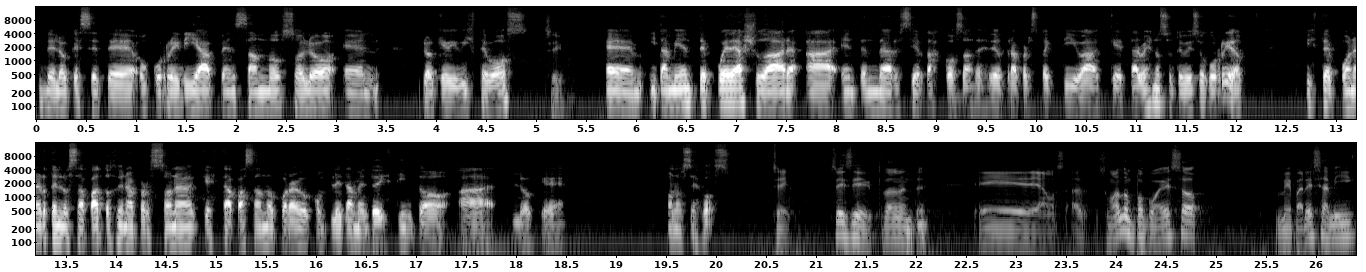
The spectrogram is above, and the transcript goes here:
de lo que se te ocurriría pensando solo en lo que viviste vos. Sí. Em, y también te puede ayudar a entender ciertas cosas desde otra perspectiva que tal vez no se te hubiese ocurrido. Viste, ponerte en los zapatos de una persona que está pasando por algo completamente distinto a lo que conoces vos. Sí, sí, sí, totalmente. Eh, digamos, sumando un poco a eso, me parece a mí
